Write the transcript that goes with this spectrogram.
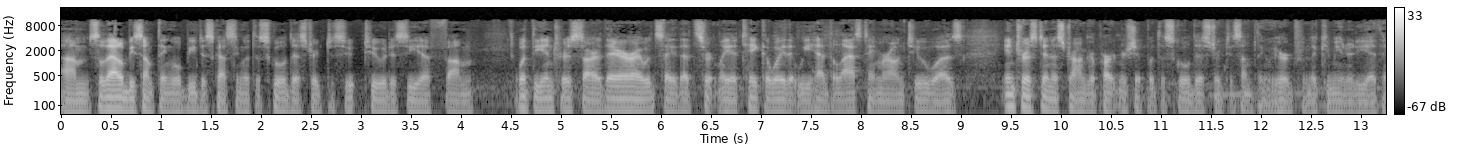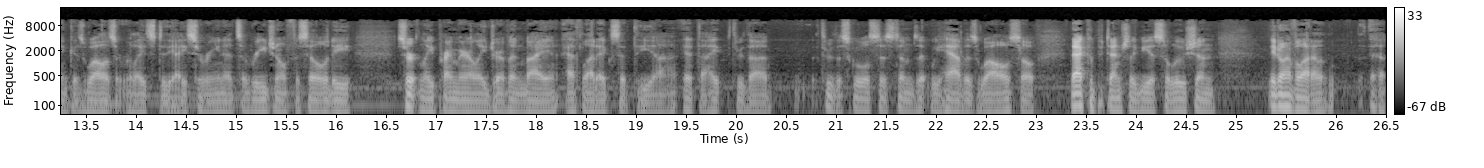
Um, so that'll be something we'll be discussing with the school district to, to, to see if um, what the interests are there. I would say that's certainly a takeaway that we had the last time around too was interest in a stronger partnership with the school district is something we heard from the community. I think as well as it relates to the ice arena, it's a regional facility, certainly primarily driven by athletics at the uh, at the through the through the school systems that we have as well. So that could potentially be a solution. They don't have a lot of uh,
